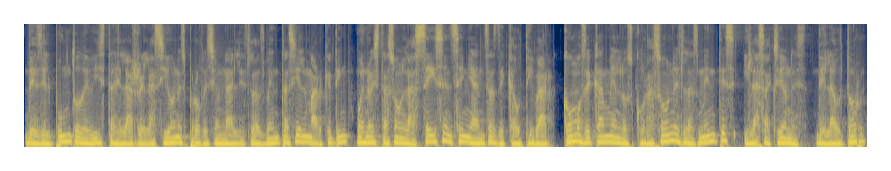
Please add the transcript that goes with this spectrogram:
desde el punto de vista de las relaciones profesionales, las ventas y el marketing, bueno, estas son las seis enseñanzas de cautivar, cómo se cambian los corazones, las mentes y las acciones del autor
